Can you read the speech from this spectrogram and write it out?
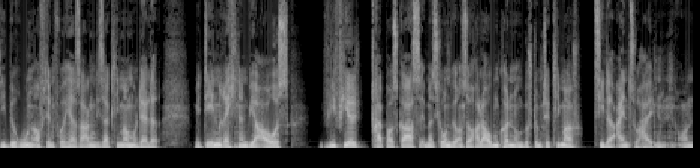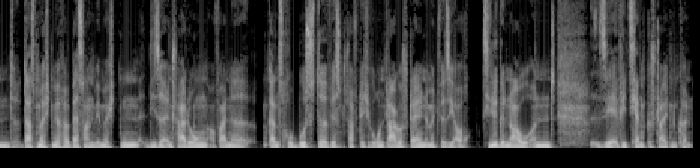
die beruhen auf den Vorhersagen dieser Klimamodelle. Mit denen rechnen wir aus, wie viel Treibhausgasemissionen wir uns auch erlauben können, um bestimmte Klimaziele einzuhalten. Und das möchten wir verbessern. Wir möchten diese Entscheidungen auf eine ganz robuste wissenschaftliche Grundlage stellen, damit wir sie auch zielgenau und sehr effizient gestalten können.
